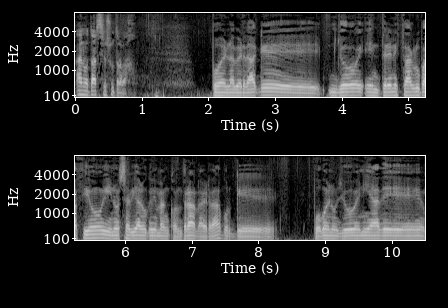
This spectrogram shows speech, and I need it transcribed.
a notarse su trabajo? Pues la verdad que yo entré en esta agrupación y no sabía lo que me iba a encontrar, la verdad, porque, pues bueno, yo venía de,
